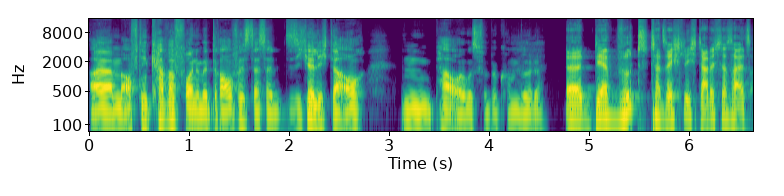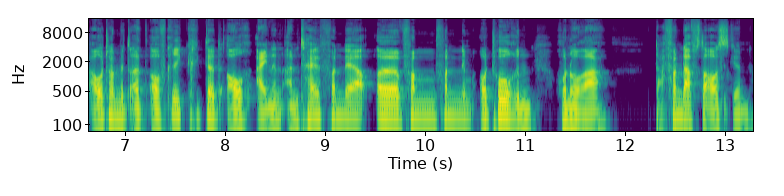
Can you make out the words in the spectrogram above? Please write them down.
ähm, auf den Cover vorne mit drauf ist, dass er sicherlich da auch ein paar Euros für bekommen würde. Äh, der wird tatsächlich, dadurch, dass er als Autor mit aufkriegt, kriegt er auch einen Anteil von der, äh, vom, von dem Autorenhonorar. Davon darfst du ausgehen.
